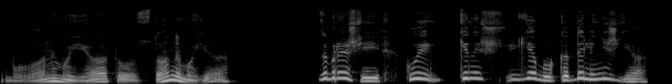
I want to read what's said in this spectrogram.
Була не моя, то стане моя. Забереш її, коли кинеш яблука далі, ніж я.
